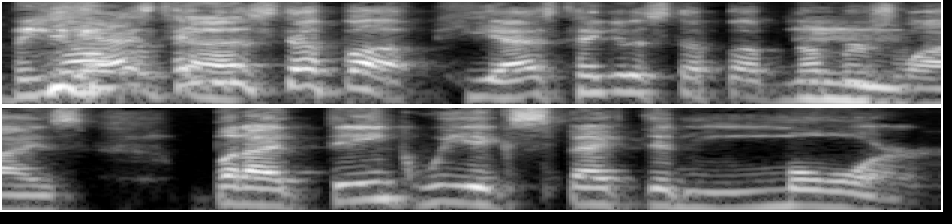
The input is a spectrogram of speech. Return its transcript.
but you he know, has taken the- a step up. He has taken a step up numbers Mm. wise, but I think we expected more.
